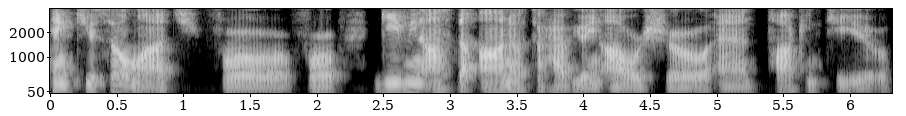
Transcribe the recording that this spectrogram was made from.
thank you so much for for giving us the honor to have you in our show and talking to you.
